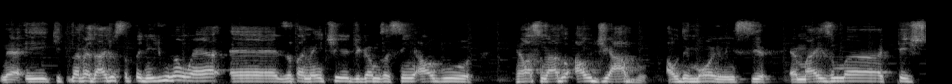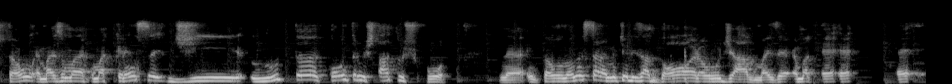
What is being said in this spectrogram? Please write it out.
Né? E que, na verdade, o satanismo não é, é exatamente, digamos assim, algo relacionado ao diabo, ao demônio em si. É mais uma questão, é mais uma, uma crença de luta contra o status quo. Né? Então, não necessariamente eles adoram o diabo, mas é uma, é, é,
